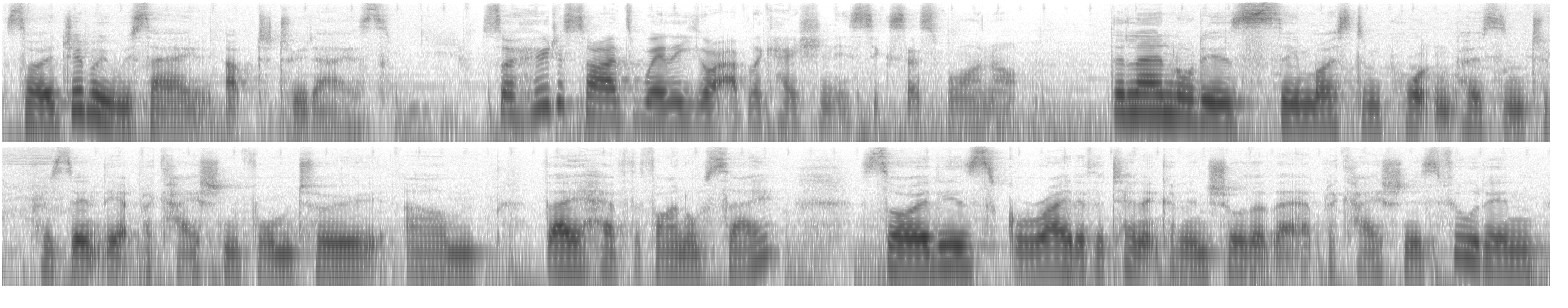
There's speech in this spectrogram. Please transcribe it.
So generally we say up to two days. So who decides whether your application is successful or not? The landlord is the most important person to present the application form to. Um, they have the final say. So it is great if the tenant can ensure that the application is filled in.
